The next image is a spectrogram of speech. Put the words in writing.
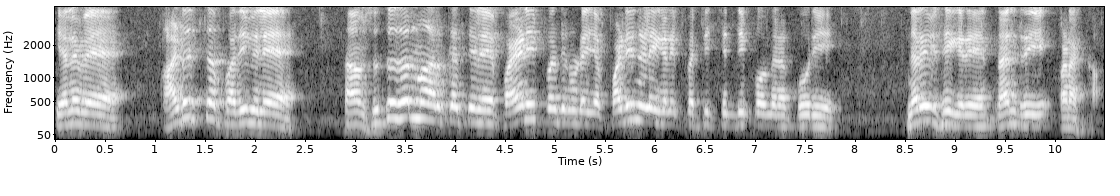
எனவே அடுத்த பதிவிலே நாம் சுத்த சன்மார்க்கத்திலே பயணிப்பதனுடைய படிநிலைகளை பற்றி சிந்திப்போம் என கூறி நிறைவு செய்கிறேன். நன்றி வணக்கம்.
